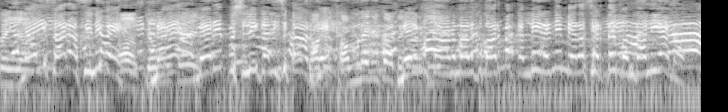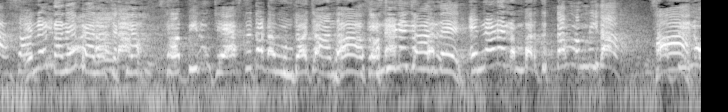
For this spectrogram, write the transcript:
ਪਈਆਂ ਨਹੀਂ ਸਰ ਅਸੀਂ ਨਹੀਂ ਹਾਂ, ਪਏ। ਕਿਉਂ ਮੈਂ ਪਏ? ਮੇਰੀ ਪਿਛਲੀ ਗਲੀ ਚ ਘਰ ਸਾਡੇ ਦੇ ਸਾਹਮਣੇ ਵੀ ਘੱਟ ਮੇਰੇ ਕਰ ਗਏ। ਮਕਾਨ ਮਾਲਕ ਬਾਹਰ ਮੈਂ ਕੱਲੀ ਰਹਿਣੀ ਮੇਰਾ ਸਿਰ ਤੇ ਬੰਦਾ ਨਹੀਂ ਹੈਗਾ। ਇਹਨੇ ਤਦੇ ਪੈਰਾ ਚੱਕਿਆ। ਸਾਬੀ ਨੂੰ ਜੈਸ ਤੇ ਤੁਹਾਡਾ ਮੁੰਡਾ ਜਾਣਦਾ। ਅਸੀਂ ਨਹੀਂ ਜਾਣਦੇ। ਇਹਨਾਂ ਨੇ ਨੰਬਰ ਦਿੱਤਾ ਮੰਮੀ ਦਾ। ਸਾਬੀ ਨੂੰ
